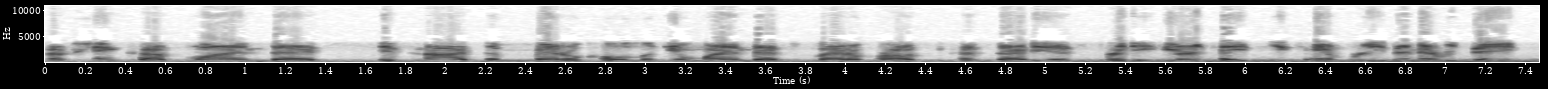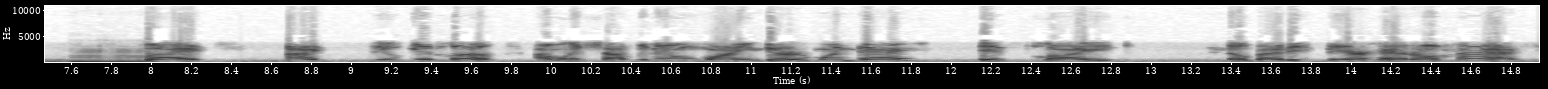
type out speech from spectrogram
suction cup one that is not the medical looking one that's flat across because that is pretty irritating. You can't breathe and everything. Mhm. But I do get looks. I went shopping in Winder one day. It's like nobody there had on masks.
